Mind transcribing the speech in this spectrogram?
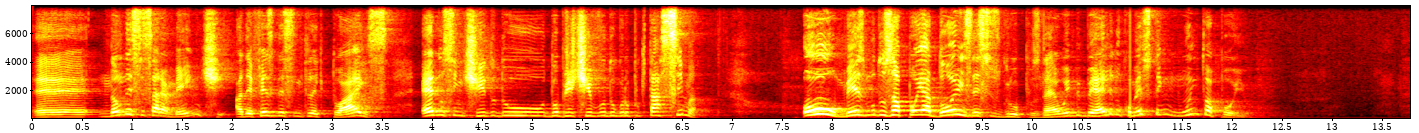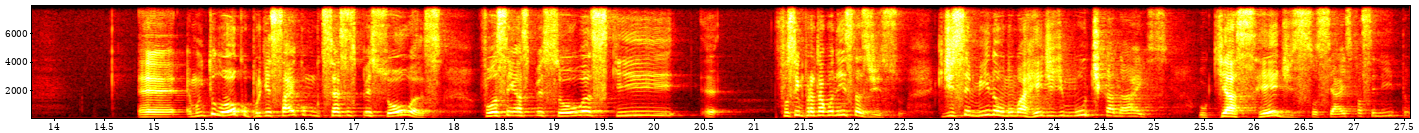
é, não necessariamente a defesa desses intelectuais é no sentido do, do objetivo do grupo que está acima. Ou mesmo dos apoiadores desses grupos. Né? O MBL no começo tem muito apoio. É, é muito louco, porque sai como se essas pessoas fossem as pessoas que é, fossem protagonistas disso, que disseminam numa rede de multicanais, o que as redes sociais facilitam.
